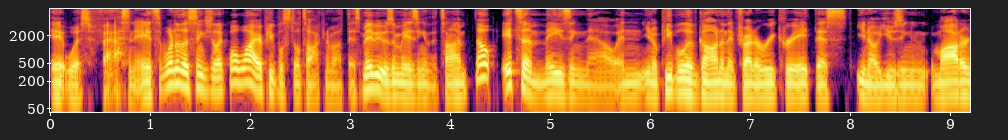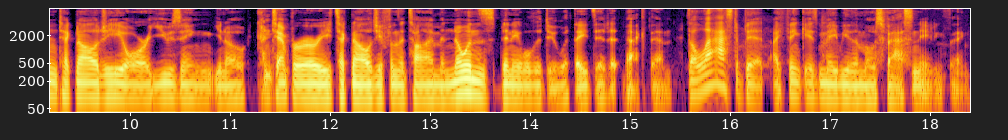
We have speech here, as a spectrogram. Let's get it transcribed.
It was fascinating. It's one of those things you're like, well, why are people still talking about this? Maybe it was amazing at the time. Nope, it's amazing now. And, you know, people have gone and they've tried to recreate this, you know, using modern technology or using, you know, contemporary technology from the time. And no one's been able to do what they did it back then. The last bit, I think, is maybe the most fascinating thing.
